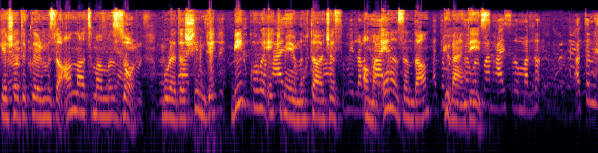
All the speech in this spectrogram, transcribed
Yaşadıklarımızı anlatmamız zor. Burada şimdi bir kuru ekmeğe muhtacız ama en azından güvendeyiz. Atınız.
